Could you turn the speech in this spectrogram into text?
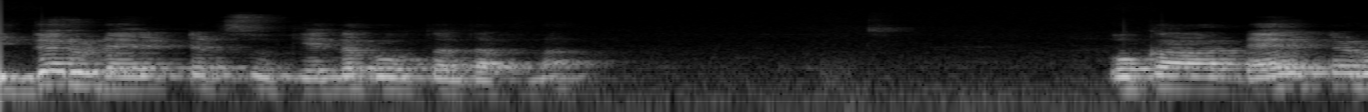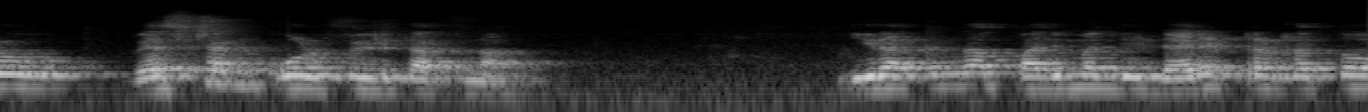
ఇద్దరు డైరెక్టర్స్ కేంద్ర ప్రభుత్వం తరఫున ఒక డైరెక్టరు వెస్టర్న్ కోల్డ్ ఫీల్డ్ తరఫున ఈ రకంగా పది మంది డైరెక్టర్లతో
